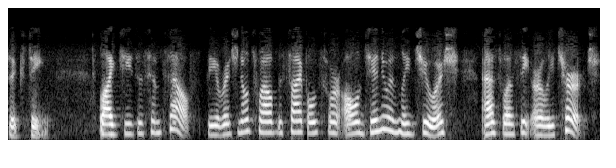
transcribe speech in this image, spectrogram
16. Like Jesus himself, the original 12 disciples were all genuinely Jewish, as was the early church.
